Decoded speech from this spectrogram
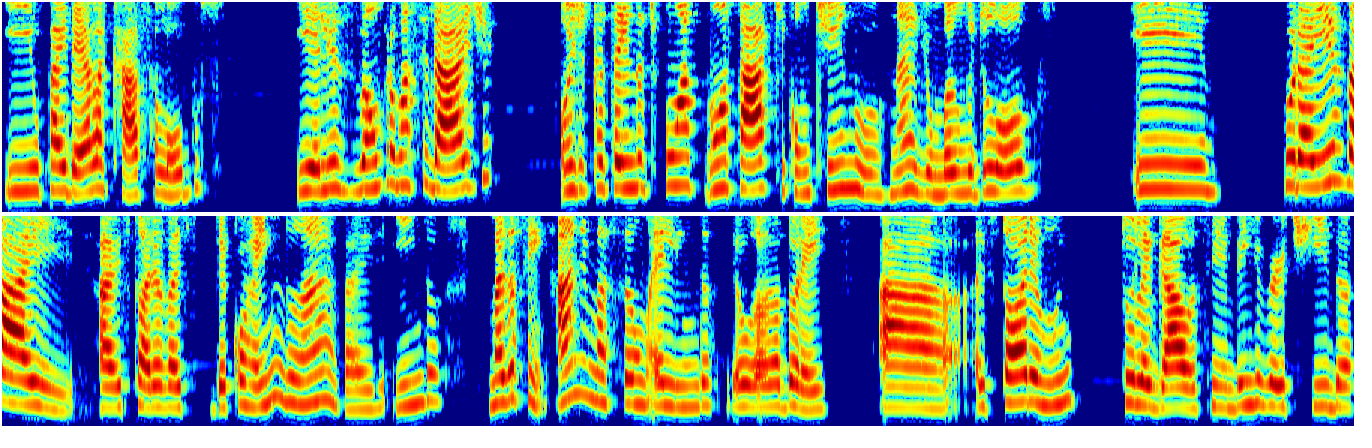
E o pai dela caça lobos. E eles vão para uma cidade onde tá tendo tipo um, um ataque contínuo, né? De um bando de lobos. E por aí vai, a história vai decorrendo, né? Vai indo. Mas assim, a animação é linda, eu adorei. A, a história é muito legal, assim, é bem divertida.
